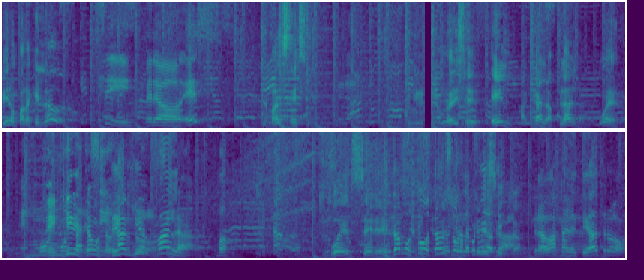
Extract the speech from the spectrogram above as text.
vieron para aquel lado, ¿no? Sí, pero es. Me parece eso. Uno dice, él acá en la playa, me muero. Es muy, ¿De muy quién estamos parecido. ¿de hablando? quién fala? Puede ser, ¿eh? Estamos todos tan sorpresa. pista. ¿Trabaja en el teatro?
